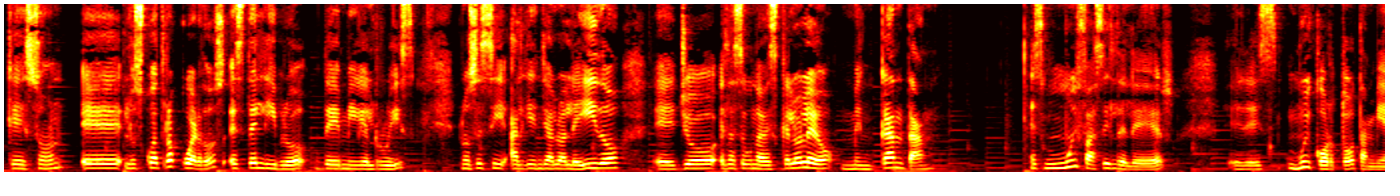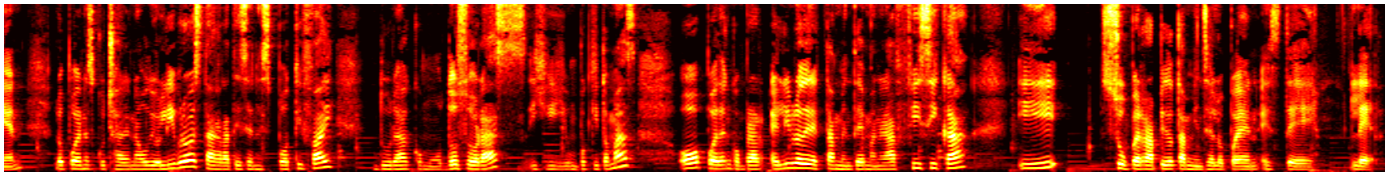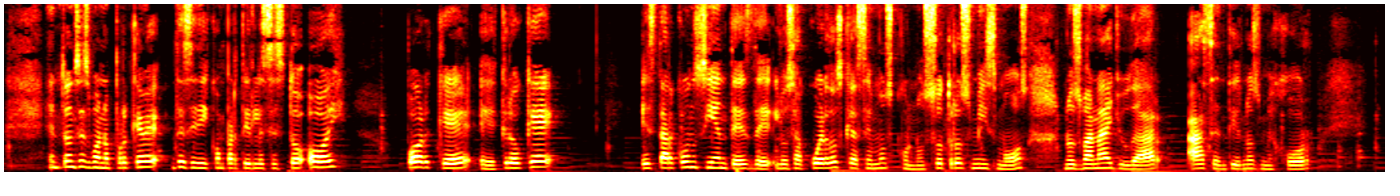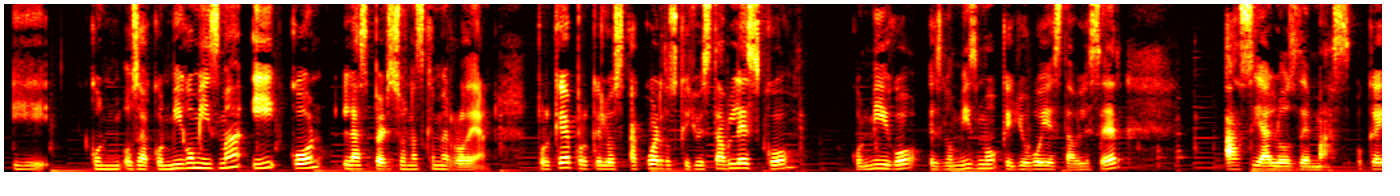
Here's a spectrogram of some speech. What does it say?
que son eh, los cuatro acuerdos, este libro de Miguel Ruiz. No sé si alguien ya lo ha leído, eh, yo es la segunda vez que lo leo, me encanta, es muy fácil de leer. Es muy corto también, lo pueden escuchar en audiolibro, está gratis en Spotify, dura como dos horas y un poquito más, o pueden comprar el libro directamente de manera física y súper rápido también se lo pueden este, leer. Entonces, bueno, ¿por qué decidí compartirles esto hoy? Porque eh, creo que estar conscientes de los acuerdos que hacemos con nosotros mismos nos van a ayudar a sentirnos mejor y o sea, conmigo misma y con las personas que me rodean. ¿Por qué? Porque los acuerdos que yo establezco conmigo es lo mismo que yo voy a establecer hacia los demás, ¿ok?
